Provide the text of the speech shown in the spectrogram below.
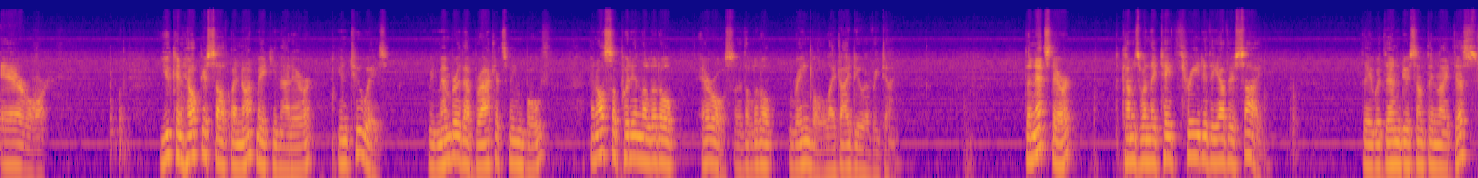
Error. You can help yourself by not making that error in two ways. Remember that brackets mean both, and also put in the little arrows or the little rainbow like I do every time. The next error comes when they take 3 to the other side. They would then do something like this.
